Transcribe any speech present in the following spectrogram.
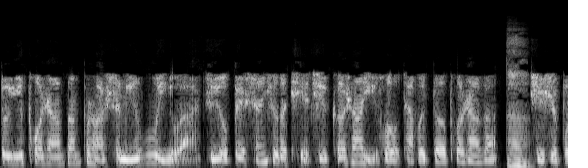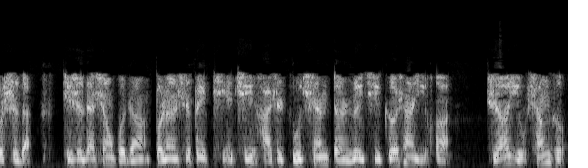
对于破伤风，不少市民误以为啊，只有被生锈的铁器割伤以后才会得破伤风。嗯，其实不是的。其实，在生活中，不论是被铁器还是竹签等锐器割伤以后，只要有伤口，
